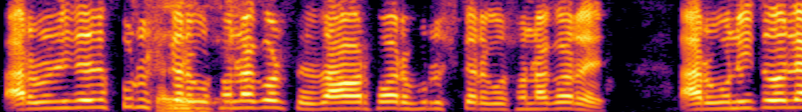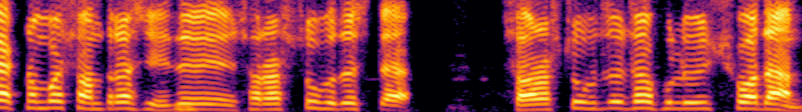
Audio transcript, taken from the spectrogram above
আর উনি যে পুরস্কার ঘোষণা করছে যাওয়ার পর পুরস্কার ঘোষণা করে। আর উনি তো হলো এক নম্বর সন্ত্রাসী যে স্বরাষ্ট্র উপদেষ্টা স্বরাষ্ট্র উপদেষ্টা পুলিশ প্রধান।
